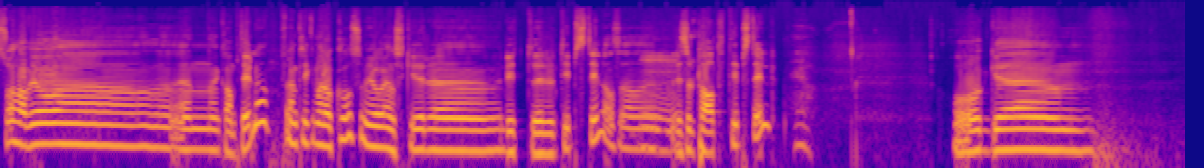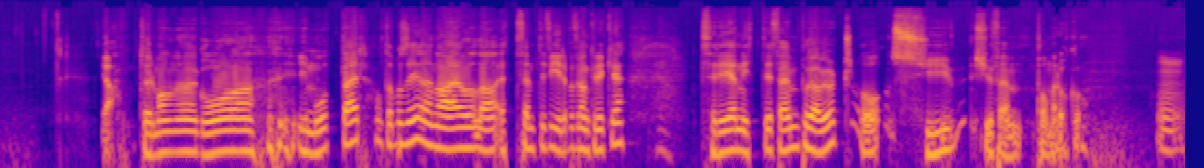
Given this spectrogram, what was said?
Så har vi jo øh, en kamp til, da. Frankrike-Marokko, som vi jo ønsker uh, lyttertips til. Altså Mm. resultattips til. Og uh, Ja, tør man gå imot der, holdt jeg på å si. Nå er jo da 1,54 på Frankrike. 3,95 på uavgjort og 7,25 på Marokko. Mm.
